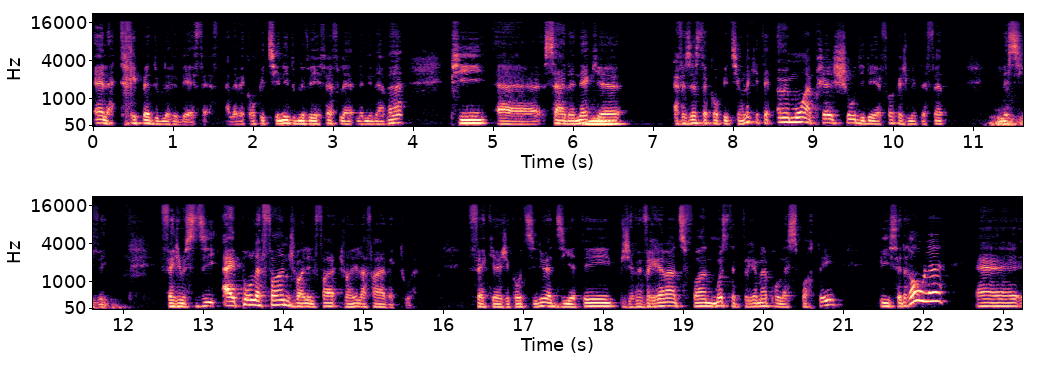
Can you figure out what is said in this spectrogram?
elle a tripé WBFF. Elle avait compétitionné WFF l'année d'avant. Puis euh, ça donnait qu'elle faisait cette compétition-là qui était un mois après le show d'IDFA que je m'étais fait lessiver. Fait que je me suis dit, hey, pour le fun, je vais aller le faire, je vais aller la faire avec toi. Fait que j'ai continué à diéter, puis j'avais vraiment du fun. Moi, c'était vraiment pour la supporter. Puis c'est drôle, hein? Euh,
